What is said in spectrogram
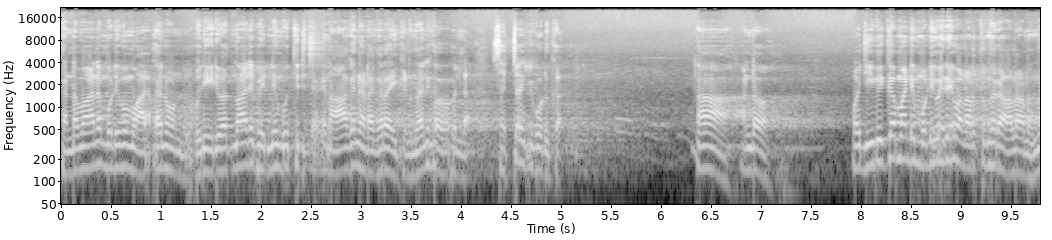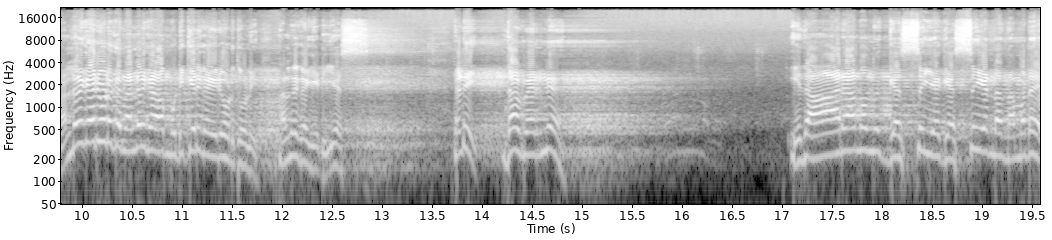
കണ്ടമാനം പൊടിയുമ്പോൾ മാറ്റാനുണ്ട്. ഒരു ഇരുപത്തിനാല് പെന്നും കുത്തിരിച്ച് അങ്ങനെ ആകെ ഇടങ്ങറായിക്കണം എന്നാലും കുഴപ്പമില്ല. സെറ്റാക്കി കൊടുക്കുക ആ ഉണ്ടോ അപ്പോൾ ജീവിക്കാൻ വേണ്ടി മുടി വരെ വളർത്തുന്ന ഒരാളാണ്. നല്ലൊരു കൈ കൊടുക്കുക നല്ലൊരു ആ മുടിക്കൊരു കൈ കൊടുത്തോളി. നല്ലൊരു കൈയടി യെസ് എടി ഇതാ വരണ്. ഇതാരാന്നൊന്ന് ഗസ് ചെയ്യുക ഗസ് ചെയ്യണ്ട. നമ്മുടെ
